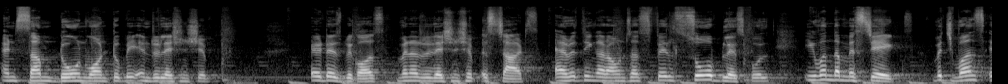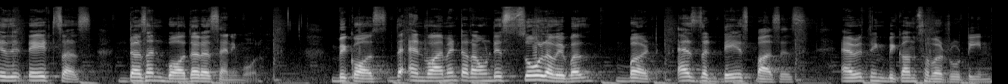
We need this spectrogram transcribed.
and some don't want to be in relationship? It is because when a relationship starts, everything around us feels so blissful, even the mistakes which once irritates us doesn't bother us anymore. Because the environment around is so lovable, but as the days passes, everything becomes our routine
